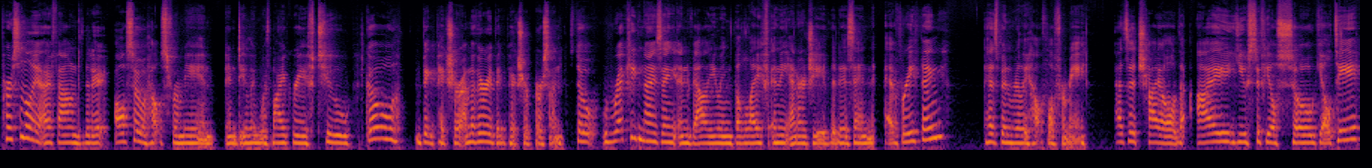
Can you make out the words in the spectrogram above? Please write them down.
Personally, I found that it also helps for me in, in dealing with my grief to go big picture. I'm a very big picture person. So, recognizing and valuing the life and the energy that is in everything has been really helpful for me as a child, I used to feel so guilty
